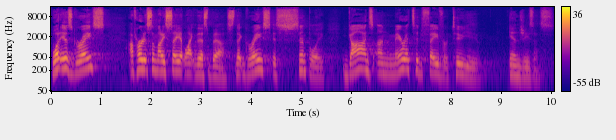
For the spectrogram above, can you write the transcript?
What is grace? I've heard it somebody say it like this best that grace is simply God's unmerited favor to you in Jesus.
